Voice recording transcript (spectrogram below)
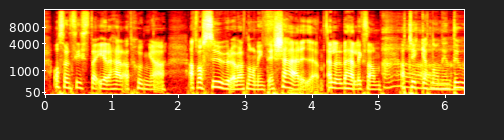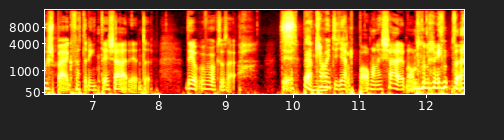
Och sen sista är det här att sjunga, att vara sur över att någon inte är kär i en. Eller det här liksom, att tycka att någon är en douchebag för att den inte är kär i en typ. Det var också så här, ah, det Spännande. kan man ju inte hjälpa om man är kär i någon eller inte.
